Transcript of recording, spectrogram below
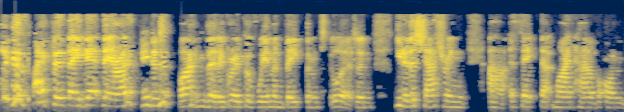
the fact that they get there only to find that a group of women beat them to it, and you know the shattering uh, effect that might have on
